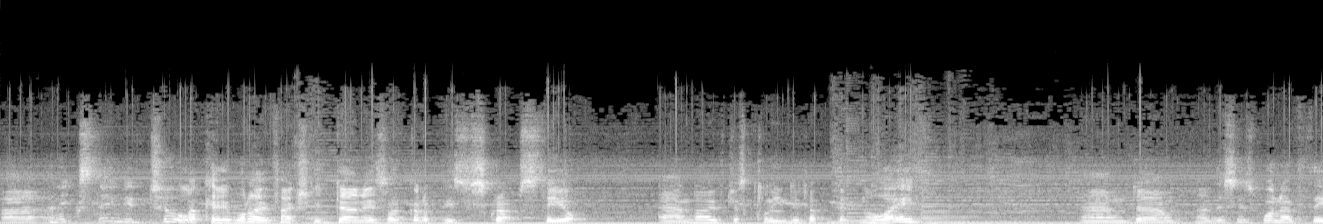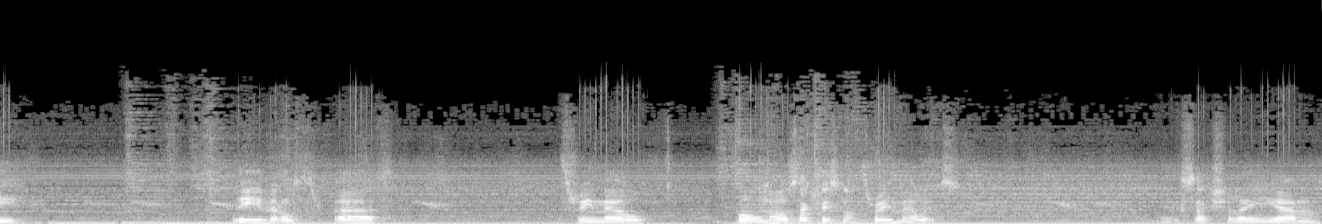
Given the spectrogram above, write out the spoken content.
uh, an extended tool. Okay, what I've actually done is I've got a piece of scrap steel and I've just cleaned it up a bit in the lathe. And um, now this is one of the the little uh, 3 mil bull nose. Actually, it's not 3 mil. It's it's actually. Um,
